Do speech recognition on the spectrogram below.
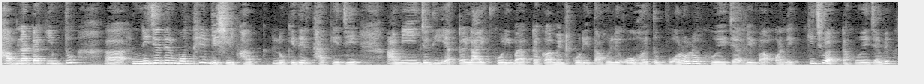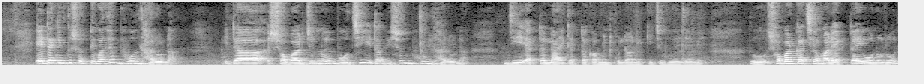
ভাবনাটা কিন্তু নিজেদের মধ্যেই বেশিরভাগ লোকেদের থাকে যে, আমি যদি একটা লাইক করি বা একটা কমেন্ট করি তাহলে ও হয়তো বড় লোক হয়ে যাবে বা অনেক কিছু একটা হয়ে যাবে। এটা কিন্তু সত্যি কথা ভুল ধারণা। এটা সবার জন্যই বলছি, এটা ভীষণ ভুল ধারণা যে একটা লাইক একটা কমেন্ট করলে অনেক কিছু হয়ে যাবে। তো সবার কাছে আমার একটাই অনুরোধ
